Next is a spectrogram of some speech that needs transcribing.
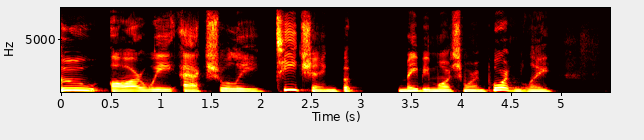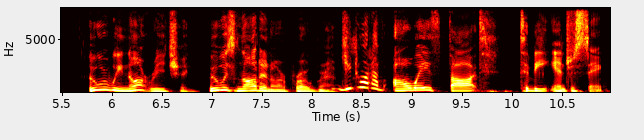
Who are we actually teaching? But maybe much more importantly, who are we not reaching? Who is not in our program? You know what I've always thought to be interesting?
